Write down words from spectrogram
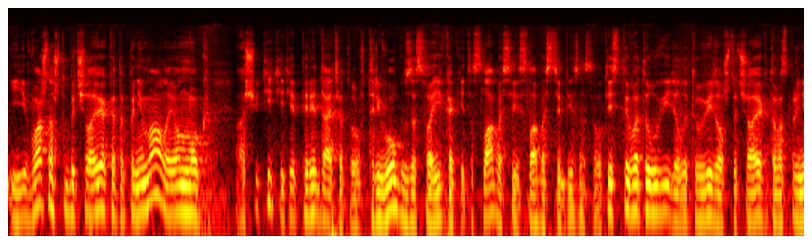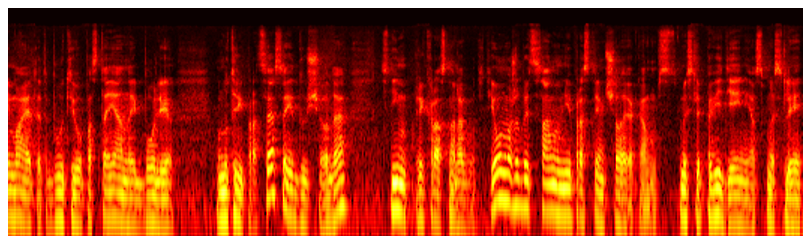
И важно, чтобы человек это понимал, и он мог ощутить и тебе передать эту в тревогу за свои какие-то слабости и слабости бизнеса. Вот если ты в это увидел, и ты увидел, что человек это воспринимает, это будет его постоянной болью внутри процесса идущего, да, с ним прекрасно работать. И он может быть самым непростым человеком в смысле поведения, в смысле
